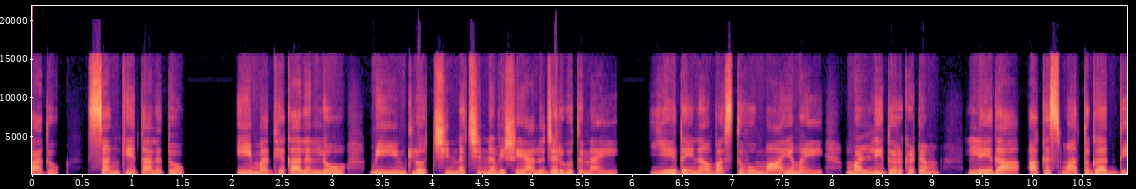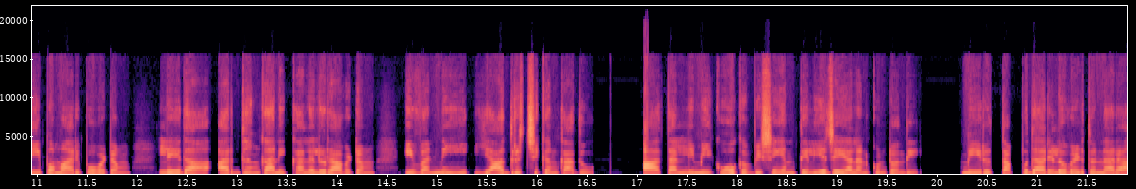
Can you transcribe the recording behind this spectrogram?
కాదు సంకేతాలతో. ఈ మధ్యకాలంలో మీ ఇంట్లో చిన్న చిన్న విషయాలు జరుగుతున్నాయి. ఏదైనా వస్తువు మాయమై మళ్ళీ దొరకటం లేదా అకస్మాత్తుగా దీపమారిపోవటం లేదా అర్థంకాని కలలు రావటం ఇవన్నీ యాదృచ్ఛికం కాదు. ఆ తల్లి మీకు ఒక విషయం తెలియజేయాలనుకుంటోంది. మీరు తప్పుదారిలో వెళుతున్నారా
